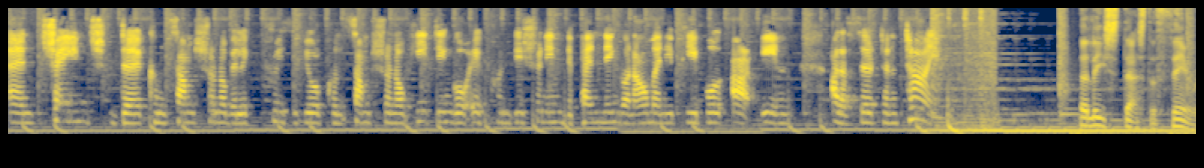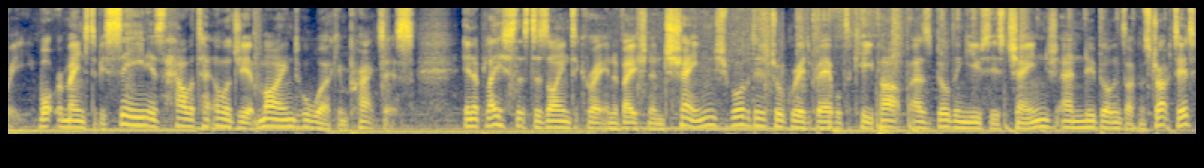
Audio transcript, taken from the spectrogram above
and change the consumption of electricity or consumption of heating or air conditioning depending on how many people are in at a certain time. At least that's the theory. What remains to be seen is how the technology at Mind will work in practice. In a place that's designed to create innovation and change, will the digital grid be able to keep up as building uses change and new buildings are constructed,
